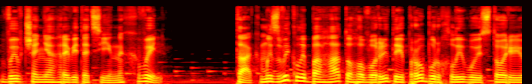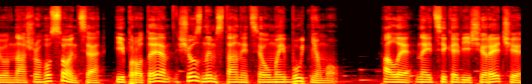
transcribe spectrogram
вивчення гравітаційних хвиль. Так, ми звикли багато говорити про бурхливу історію нашого сонця і про те, що з ним станеться у майбутньому. Але найцікавіші речі,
